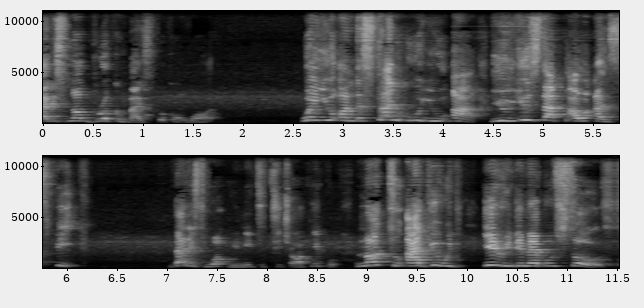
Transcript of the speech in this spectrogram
that is not broken by spoken word. When you understand who you are, you use that power and speak. That is what we need to teach our people, not to argue with irredeemable souls.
